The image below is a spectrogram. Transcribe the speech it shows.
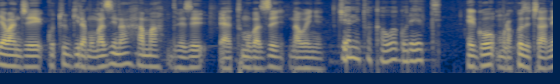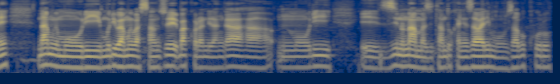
yabanje kutubwira mu mazina hama duheze eh, tumubaze nawe nyene. Jeni nitwa kawuwa goreti ego murakoze cyane namwe muri muri bamwe basanzwe bakoranira ngaha muri eh, zino nama zitandukanye z'abari mu zabukuru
